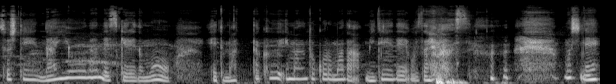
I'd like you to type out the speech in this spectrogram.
そして内容なんですけれども、えっ、と、全く今のところまだ未定でございます。もしね、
